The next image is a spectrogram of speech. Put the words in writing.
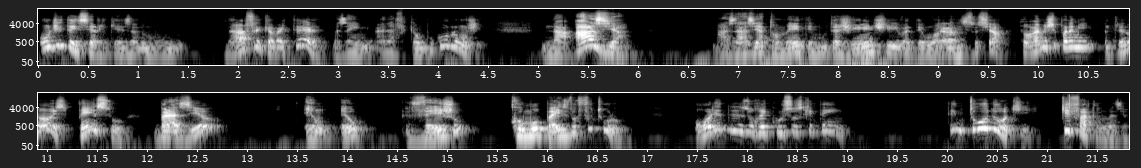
Onde tem essa riqueza no mundo? Na África vai ter, mas em, na África é um pouco longe. Na Ásia, mas a Ásia também tem muita gente e vai ter uma É. crise social. Então, realmente, para mim, entre nós, penso, Brasil, eu, eu vejo como o país do futuro. Olha os recursos que tem. Tem tudo aqui. O que falta no Brasil?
